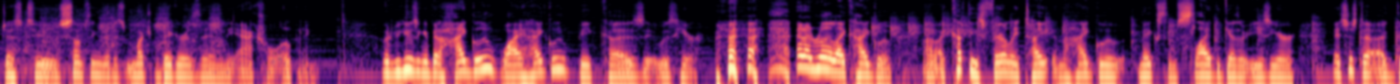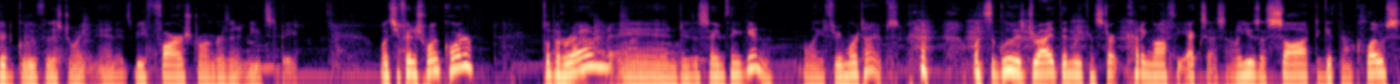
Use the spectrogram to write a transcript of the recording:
just to something that is much bigger than the actual opening. I'm going to be using a bit of hide glue. Why hide glue? Because it was here. and I really like hide glue. Um, I cut these fairly tight, and the hide glue makes them slide together easier. It's just a, a good glue for this joint, and it's be far stronger than it needs to be. Once you finish one corner, flip it around and do the same thing again, only three more times. Once the glue is dried, then we can start cutting off the excess. I'll use a saw to get them close,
